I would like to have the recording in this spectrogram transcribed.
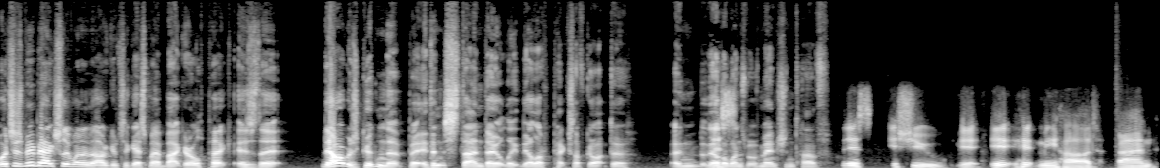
Which is maybe actually one of the arguments against my Batgirl pick is that the art was good in it, but it didn't stand out like the other picks I've got do. and the This- other ones we've mentioned have. this issue it, it hit me hard and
